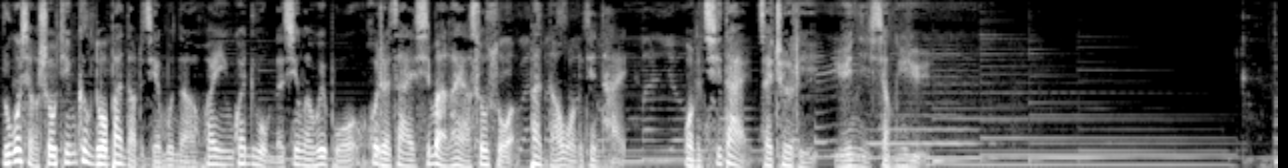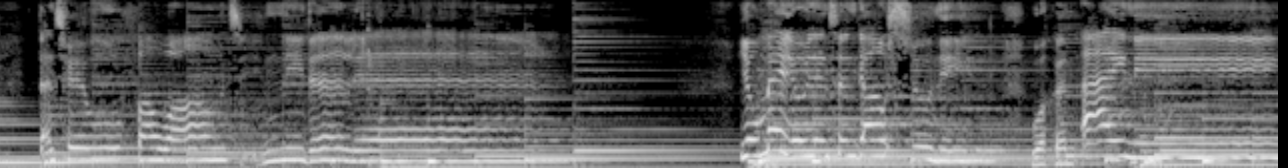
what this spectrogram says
如果想收听更多半岛的节目呢，欢迎关注我们的新浪微博，或者在喜马拉雅搜索“半岛网络电台”。我们期待在这里与你相遇。但却无法忘记你的脸。有没有人曾告诉你我很爱你？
